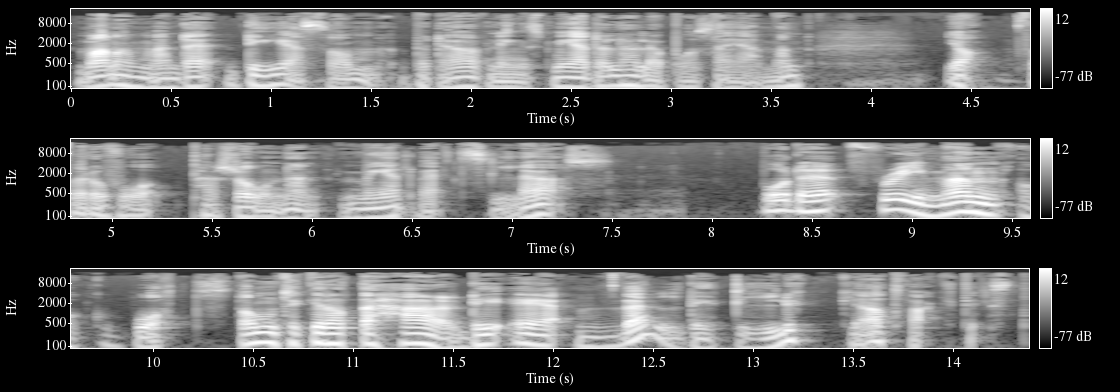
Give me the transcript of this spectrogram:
Man använde det som bedövningsmedel höll jag på att säga. Men ja, för att få personen medvetslös. Både Freeman och Watts de tycker att det här det är väldigt lyckat faktiskt.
